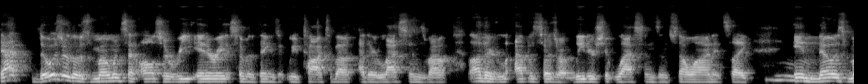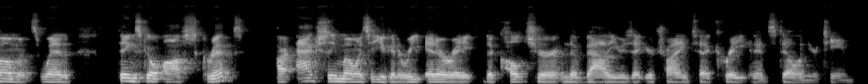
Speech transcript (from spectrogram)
that those are those moments that also reiterate some of the things that we've talked about, other lessons about other episodes about leadership lessons and so on. It's like mm-hmm. in those moments when things go off script are actually moments that you can reiterate the culture and the values that you're trying to create and instill in your team.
